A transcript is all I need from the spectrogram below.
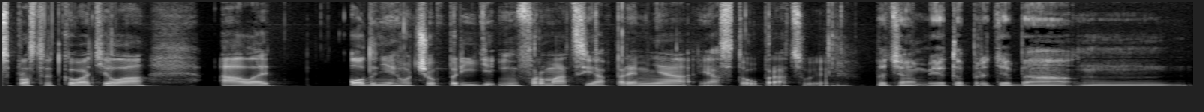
sprostredkovateľa, ale od neho, čo príde informácia pre mňa, ja s tou pracujem. Peťo, je to pre teba mm,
